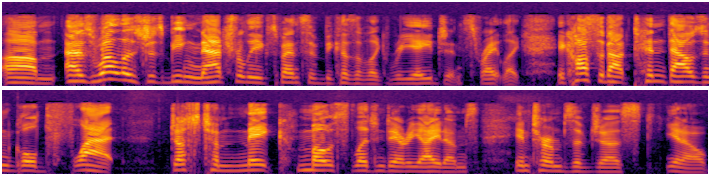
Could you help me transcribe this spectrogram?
Um, as well as just being naturally expensive because of like reagents, right? Like it costs about 10,000 gold flat just to make most legendary items in terms of just, you know,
